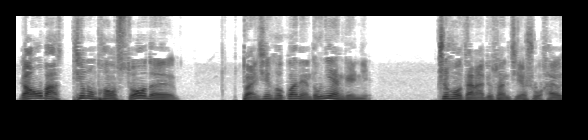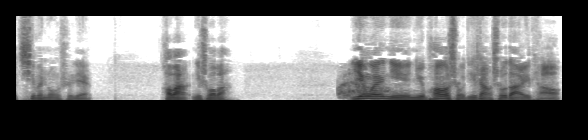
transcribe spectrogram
然后我把听众朋友所有的。短信和观点都念给你，之后咱俩就算结束，还有七分钟时间，好吧？你说吧。因为你女朋友手机上收到一条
